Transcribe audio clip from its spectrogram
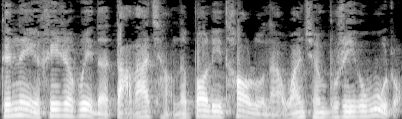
跟那个黑社会的打砸抢的暴力套路呢，完全不是一个物种。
